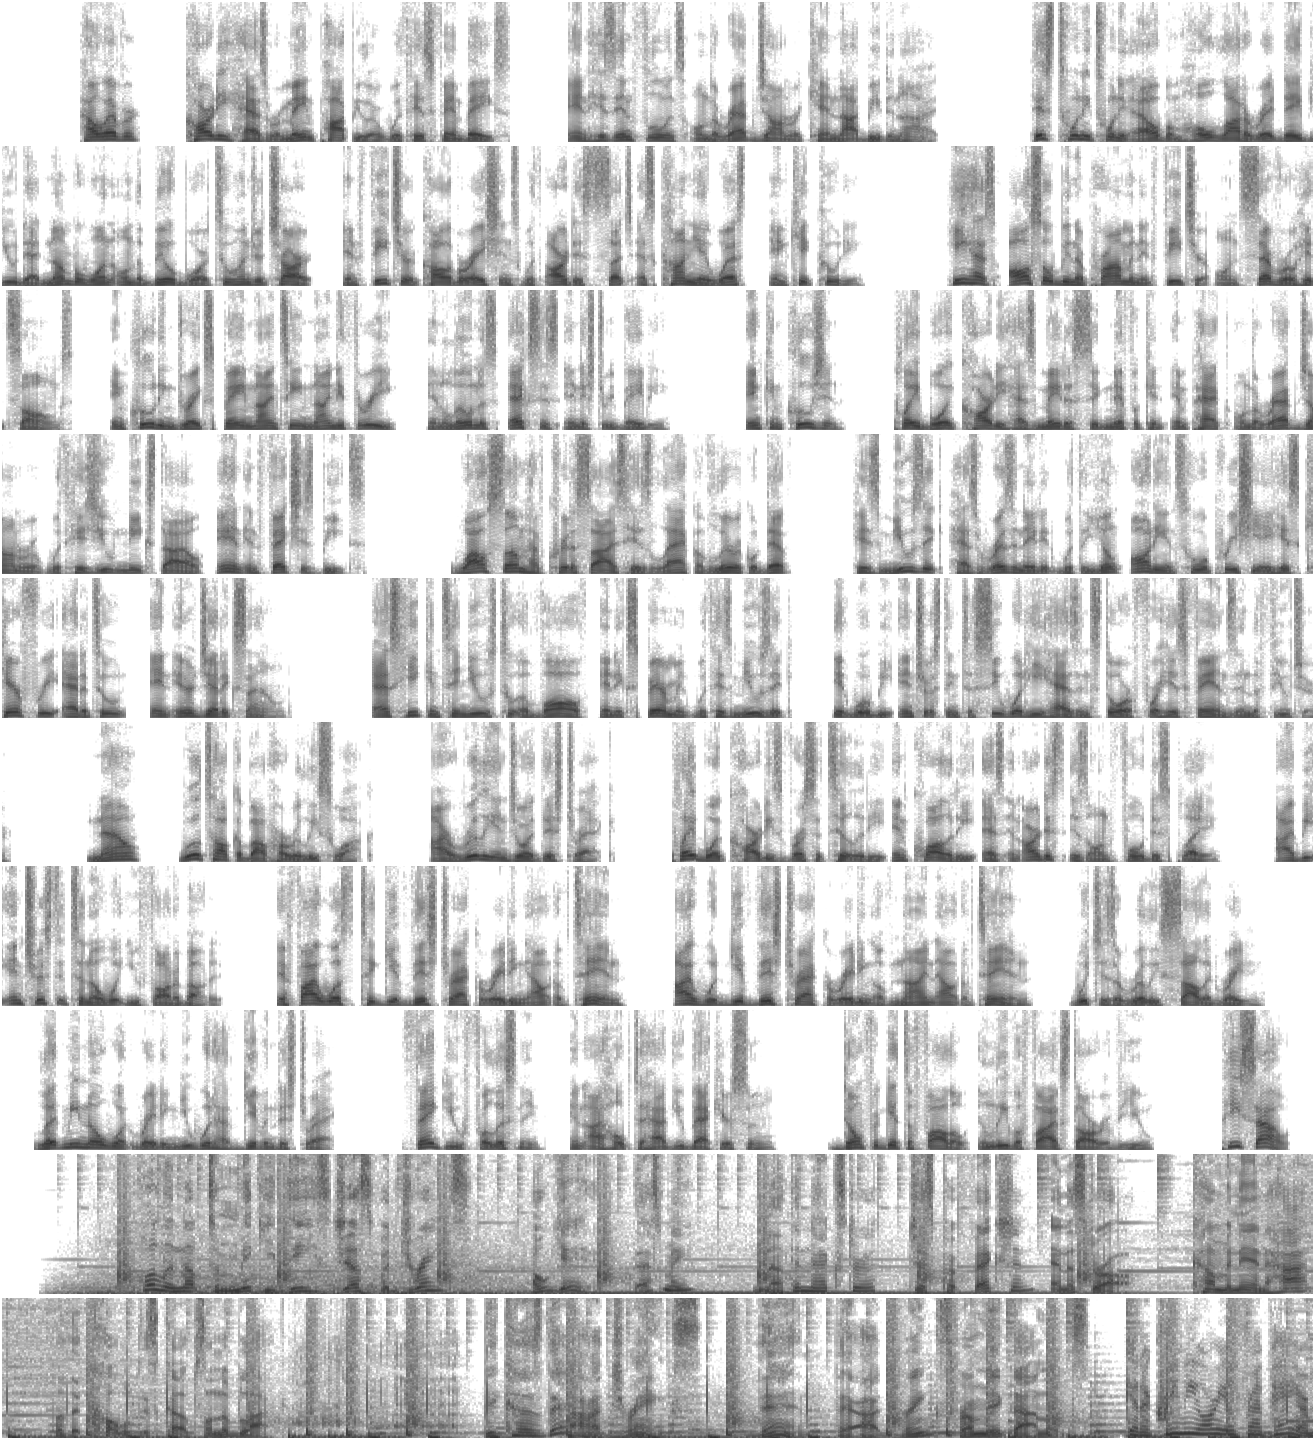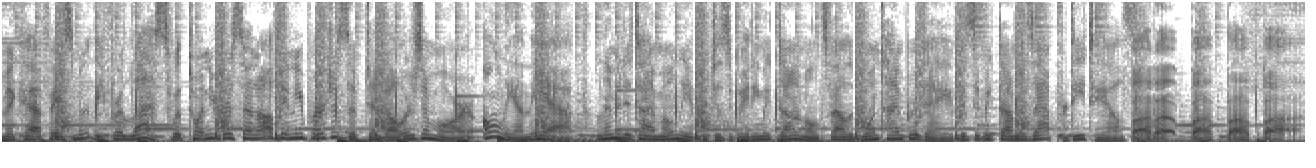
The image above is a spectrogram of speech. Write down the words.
However, Carti has remained popular with his fan base, and his influence on the rap genre cannot be denied. His 2020 album Whole Lotta Red debuted at number one on the Billboard 200 chart and featured collaborations with artists such as Kanye West and Kid Cudi. He has also been a prominent feature on several hit songs, including Drake's Spain 1993 and Lil Nas X's Industry Baby. In conclusion, Playboi Carti has made a significant impact on the rap genre with his unique style and infectious beats. While some have criticized his lack of lyrical depth, his music has resonated with a young audience who appreciate his carefree attitude and energetic sound. As he continues to evolve and experiment with his music, it will be interesting to see what he has in store for his fans in the future. Now, we'll talk about her release WOK. I really enjoyed this track. Playboi Carti's versatility and quality as an artist is on full display. I'd be interested to know what you thought about it. If I was to give this track a rating out of 10, I would give this track a rating of 9 out of 10, which is a really solid rating. Let me know what rating you would have given this track. Thank you for listening, and I hope to have you back here soon. Don't forget to follow and leave a five star review. Peace out. Pulling up to Mickey D's just for drinks? Oh, yeah, that's me. Nothing extra, just perfection and a straw. Coming in hot for the coldest cups on the block. Because there are drinks, then there are drinks from McDonald's. Get a creamy Oreo frappe or McCafe smoothie for less with 20% off any purchase of $10 or more. Only on the app. Limited time only at participating McDonald's. Valid one time per day. Visit McDonald's app for details. Ba da ba ba ba.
